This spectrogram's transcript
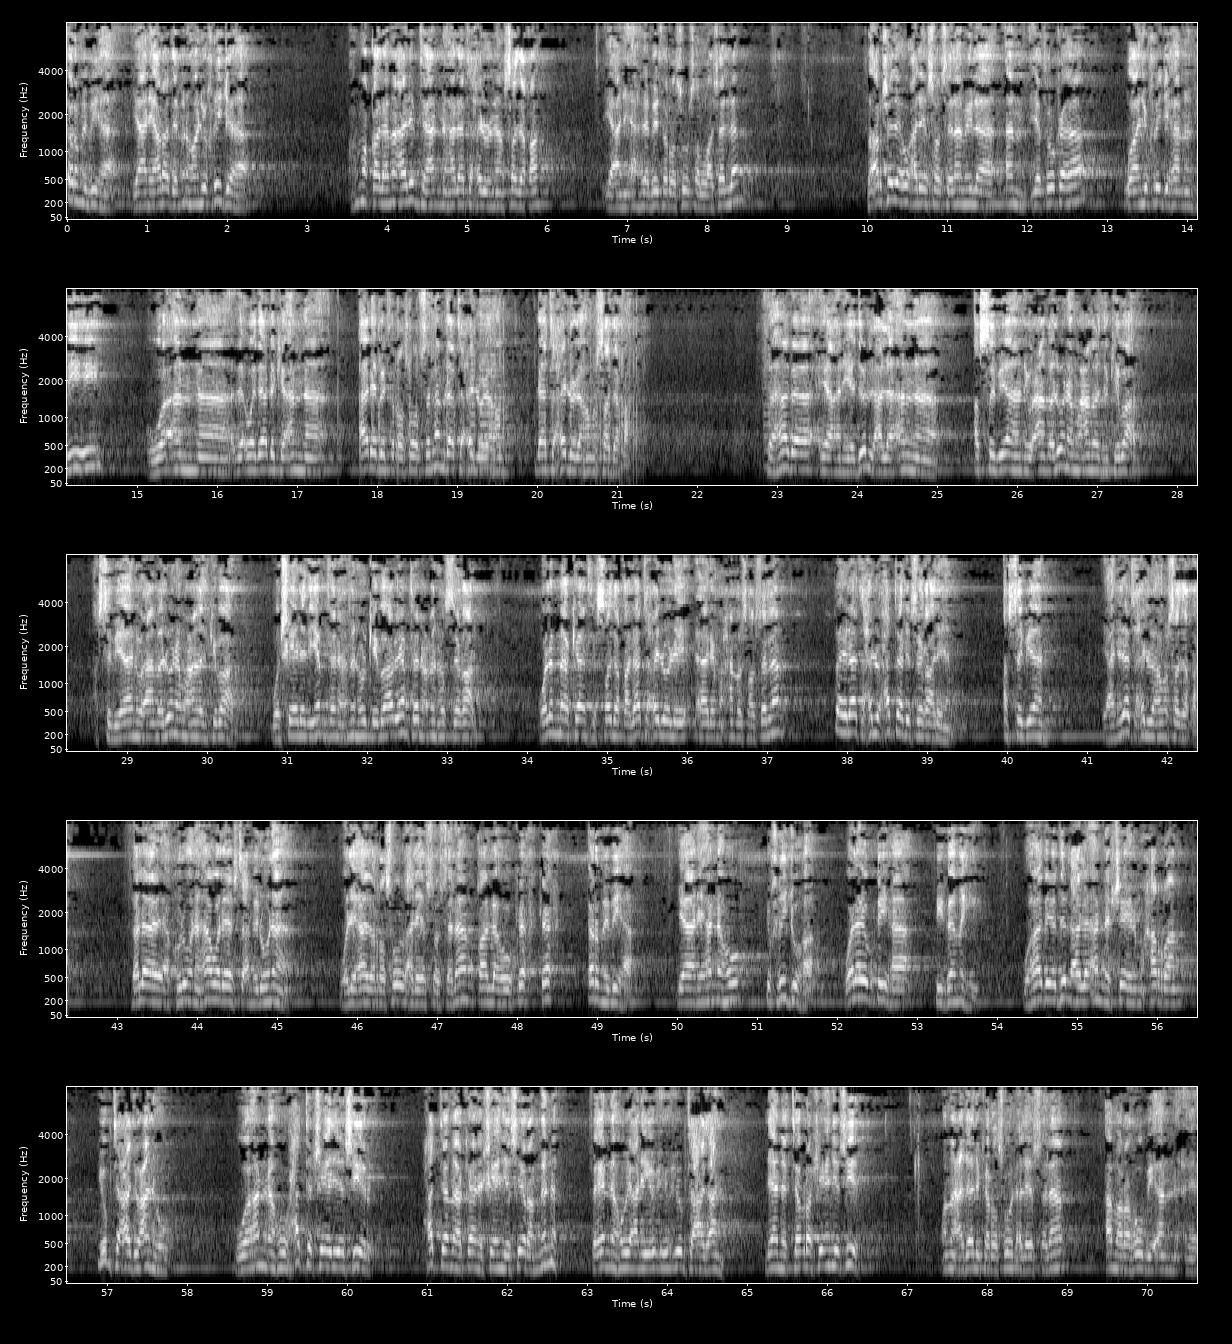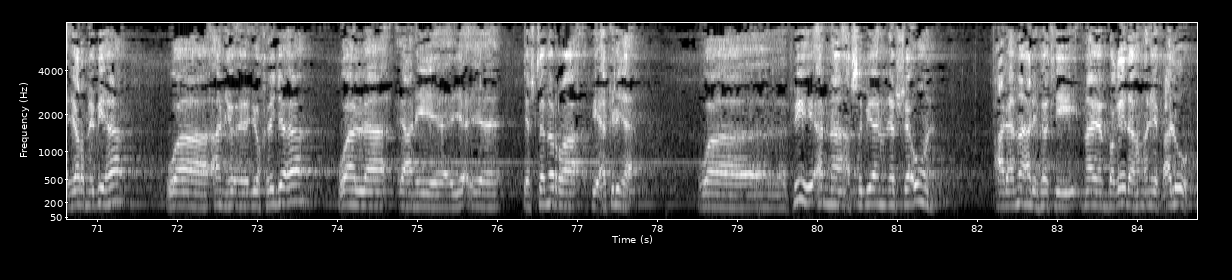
ارم بها يعني أراد منه أن يخرجها. ثم قال ما علمت أنها لا تحل لنا الصدقة يعني أهل بيت الرسول صلى الله عليه وسلم. فأرشده عليه الصلاة والسلام إلى أن يتركها وأن يخرجها من فيه وأن وذلك أن آل بيت الرسول صلى الله عليه وسلم لا تحل لهم لا تحل لهم الصدقة. فهذا يعني يدل على أن الصبيان يعاملون معاملة الكبار. الصبيان يعاملون معاملة الكبار والشيء الذي يمتنع منه الكبار يمتنع منه الصغار. ولما كانت الصدقة لا تحل لآل محمد صلى الله عليه وسلم فهي لا تحل حتى لصغارهم. الصبيان يعني لا تحل لهم الصدقة فلا يأكلونها ولا يستعملونها. ولهذا الرسول عليه الصلاة والسلام قال له كخ كخ ارمي بها يعني أنه يخرجها ولا يبقيها في فمه. وهذا يدل على أن الشيء المحرم يبتعد عنه وأنه حتى الشيء اليسير حتى ما كان شيئا يسيرا منه فإنه يعني يبتعد عنه لأن التمر شيء يسير. ومع ذلك الرسول عليه السلام أمره بأن يرمي بها وأن يخرجها وألا يعني يستمر في أكلها. وفيه أن الصبيان ينشأون على معرفة ما ينبغي لهم أن يفعلوه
